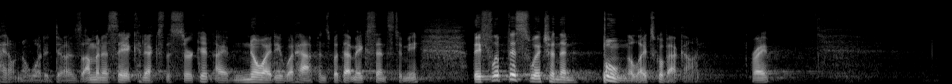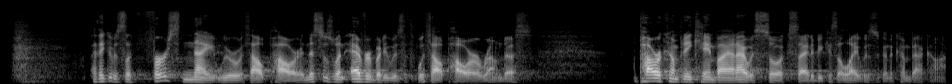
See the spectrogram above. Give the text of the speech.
I don't know what it does. I'm going to say it connects the circuit. I have no idea what happens, but that makes sense to me. They flip this switch and then boom, the lights go back on, right? I think it was the first night we were without power, and this was when everybody was without power around us. The power company came by, and I was so excited because the light was going to come back on.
